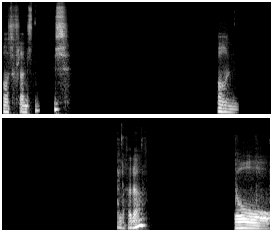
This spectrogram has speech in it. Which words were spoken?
Auspflanzen ist. Und was hat er? So.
